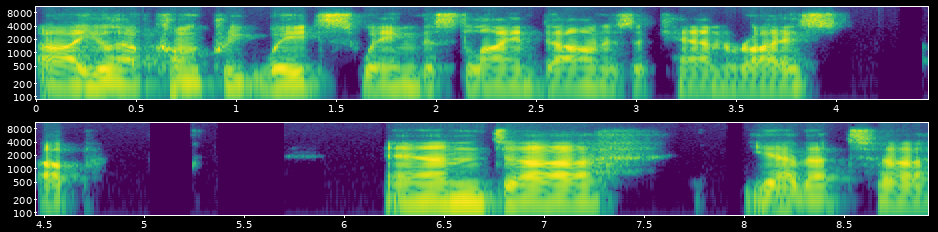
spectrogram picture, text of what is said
Uh, you'll have concrete weights weighing this line down as it can rise up. And uh, yeah, that uh,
